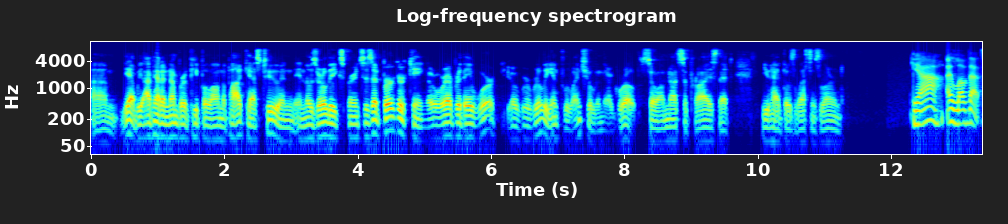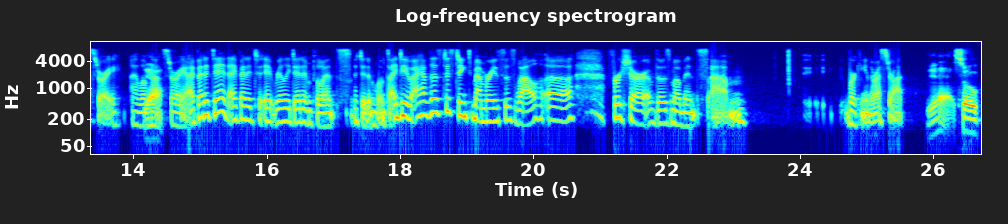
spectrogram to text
um, yeah, we, I've had a number of people on the podcast too, and in those early experiences at Burger King or wherever they worked, you know, were really influential in their growth. So I'm not surprised that you had those lessons learned. Yeah, I love that story. I love yeah. that story. I bet it did. I bet it it really did influence. It did influence. I do. I have those distinct memories as well, uh, for sure, of those moments um, working in the restaurant. Yeah. So,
